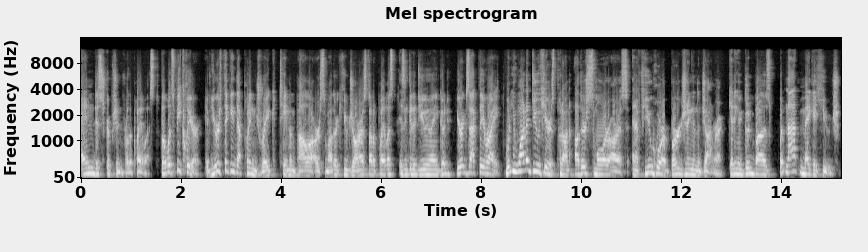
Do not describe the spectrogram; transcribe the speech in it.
and description for the playlist. But let's be clear, if you're thinking that putting Drake, Tame Impala, or some other huge artist on a playlist isn't going to do you any good, you're exactly right. What you want to do here is put on other smaller artists and a few who are burgeoning in the genre, getting a good buzz, but not mega huge.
